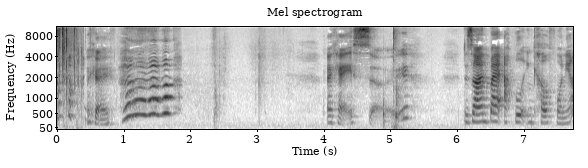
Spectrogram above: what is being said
okay. okay, so designed by Apple in California.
